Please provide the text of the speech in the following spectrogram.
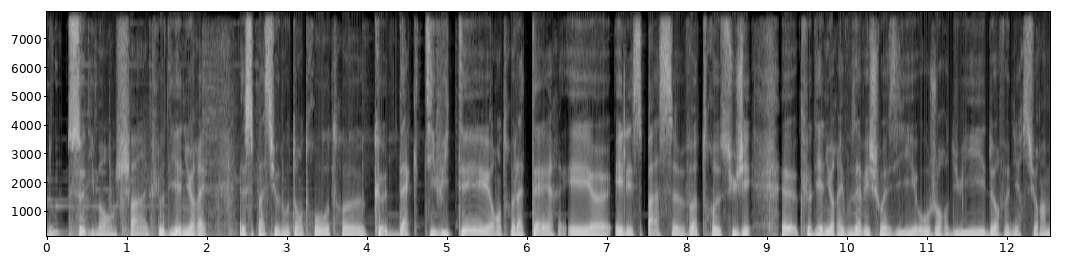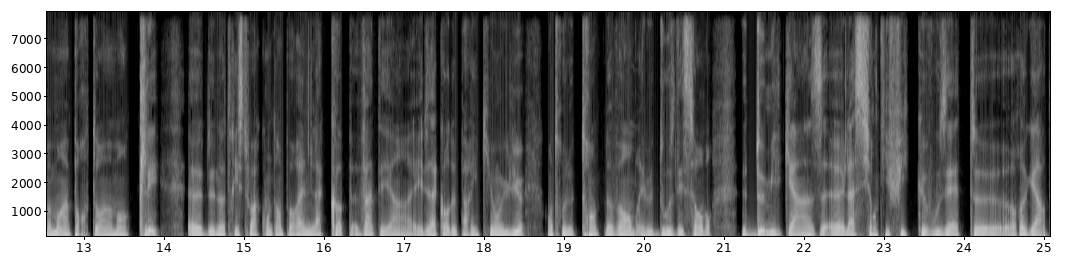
nous ce dimanche. Enfin, Claudie Agnuret se passionne entre autres euh, que d'activités entre la Terre et, euh, l'espace, votre sujet. Euh, Claudie Agnuret, vous avez choisi aujourd'hui de revenir sur un moment important, un moment clé de notre histoire contemporaine, la COP 21 et les accords de Paris qui ont eu lieu entre le 30 novembre et le 12 décembre 2015. La scientifique que vous êtes regarde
